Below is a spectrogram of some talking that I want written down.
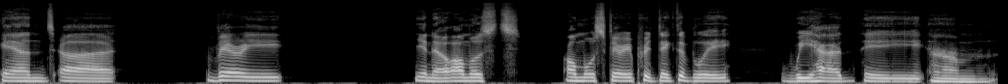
and uh, very you know almost almost very predictably we had a um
